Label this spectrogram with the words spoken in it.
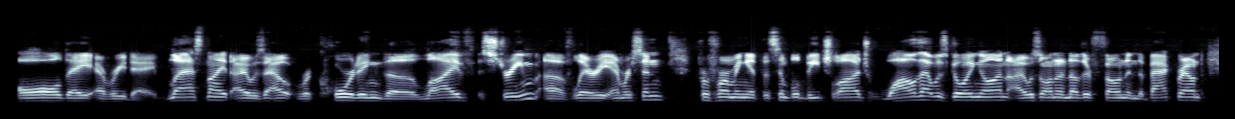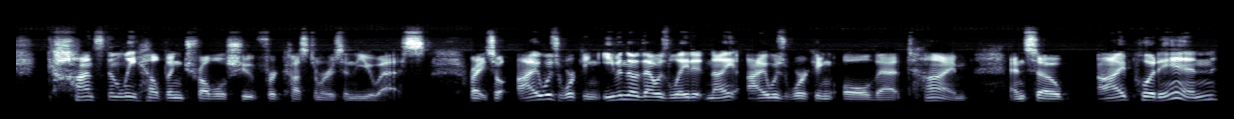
all day, every day. Last night, I was out recording the live stream of Larry Emerson performing at the Simple Beach Lodge. While that was going on, I was on another phone in the background, constantly helping troubleshoot for customers in the US. Right. So I was working, even though that was late at night, I was working all that time. And so I put in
